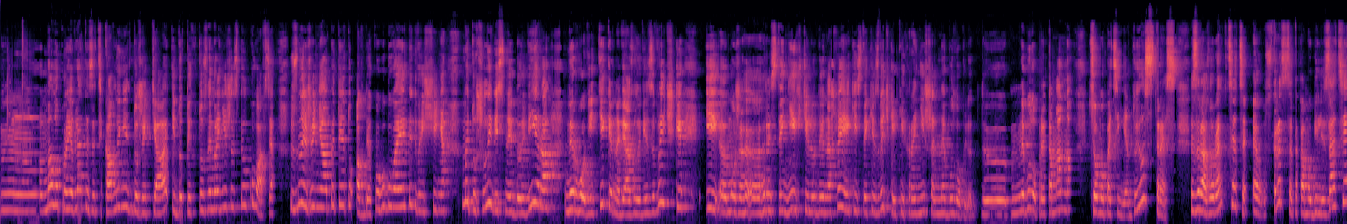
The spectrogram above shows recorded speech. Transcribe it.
м, мало проявляти зацікавленість до життя і до тих, хто з ним раніше спілкувався. Зниження апетиту, а в декого буває підвищення, метушливість, недовіра, нервові тіки, нав'язливі звички, і е, може е, гризти нігті людина, ще якісь такі звички, яких раніше не було люд... е, не було притаманно цьому пацієнту. І ось стрес. Зразу реакція це еустрес, це така мобілізація,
